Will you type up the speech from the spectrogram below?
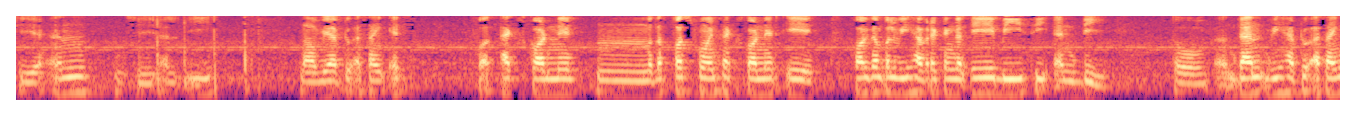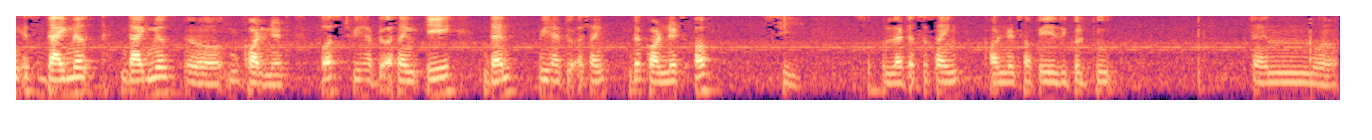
T A N G L E. Now we have to assign its for x coordinate um, the first points x coordinate a. For example we have rectangle a b c and d so uh, then we have to assign its diagonal uh, coordinates. First we have to assign a then we have to assign the coordinates of c. So let us assign coordinates of a is equal to 10 uh,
